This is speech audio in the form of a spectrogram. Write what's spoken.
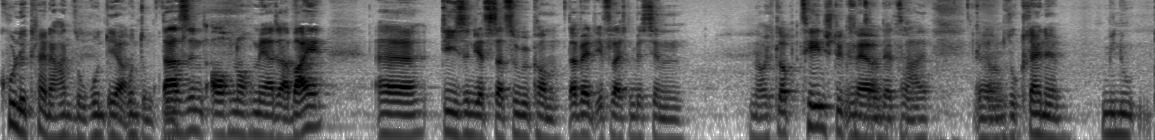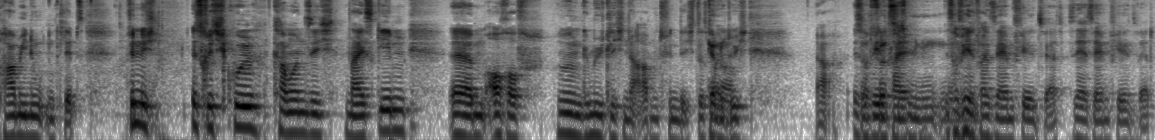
coole kleine Handlungen rund, Ja, rund um Groot. da sind auch noch mehr dabei. Äh, die sind jetzt dazugekommen. Da werdet ihr vielleicht ein bisschen. Genau, ich glaube, zehn Stück sind Mehr an der. Zahl. Genau. Ähm, so kleine Minuten, paar Minuten Clips. Finde ich, ist richtig cool, kann man sich nice geben. Ähm, auch auf so einen gemütlichen Abend, finde ich. Das Genau. mal durch. Ja, ist, auf jeden 40 Fall, Minuten. ist auf jeden Fall sehr empfehlenswert. Sehr, sehr empfehlenswert.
